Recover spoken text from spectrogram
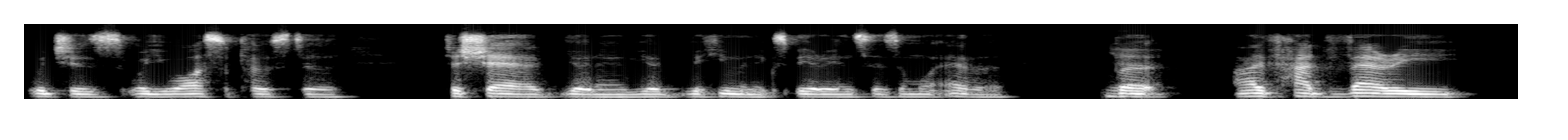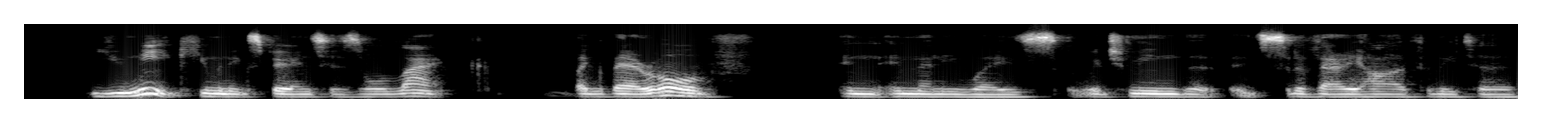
which is where you are supposed to to share, you know, your, your human experiences and whatever. Yeah. But I've had very unique human experiences or lack like thereof in in many ways, which mean that it's sort of very hard for me to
